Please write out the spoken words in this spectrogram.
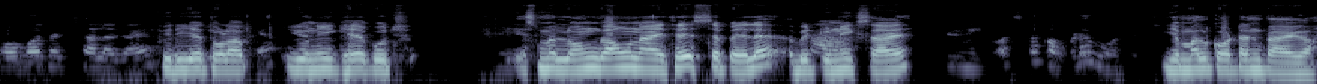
बहुत अच्छा लगा है। फिर ये थोड़ा यूनिक है कुछ। इसमें लॉन्ग गाउन आए थे इससे पहले अभी टूनिक्स हाँ, आए। कपड़ा बहुत ये मल कॉटन पे आएगा।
